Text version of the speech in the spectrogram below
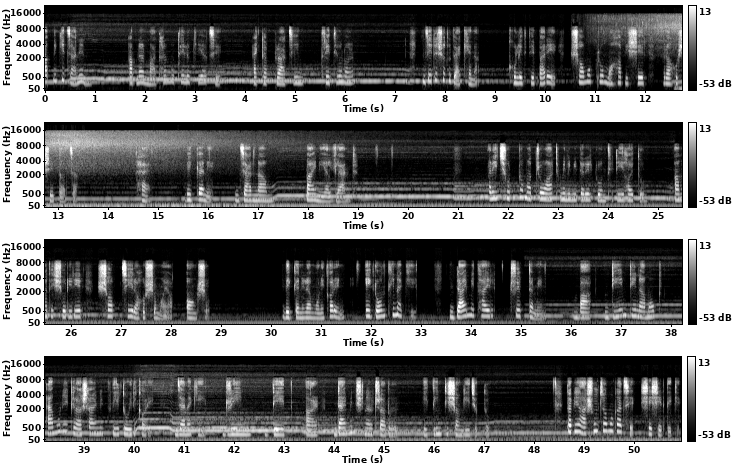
আপনি কি জানেন আপনার মাথার মধ্যে লুকিয়ে আছে একটা প্রাচীন তৃতীয় নয়ন? যেটা শুধু দেখে না, খুলে দিতে পারে সমগ্র মহাবিশ্বের রহস্যের দরজা। হ্যাঁ বিজ্ঞানে যার নাম পাইনিয়াল গ্ল্যান্ড। আর এই ছোট্ট মাত্র আট মিলিমিটারের গ্রন্থিটি হয়তো আমাদের শরীরের সবচেয়ে রহস্যময় অংশ। বিজ্ঞানীরা মনে করেন, এই গ্রন্থি নাকি ডাইমিথাইল ট্রিপটামিন বা ডিএমটি নামক এমন এক রাসায়নিক দিয়ে তৈরি করে, যা নাকি ড্রিম, ডেথ আর ডাইমেনশনাল ট্রাভেল এই তিনটির সঙ্গেই যুক্ত। তবে আসল চমক আছে শেষের দিকে।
